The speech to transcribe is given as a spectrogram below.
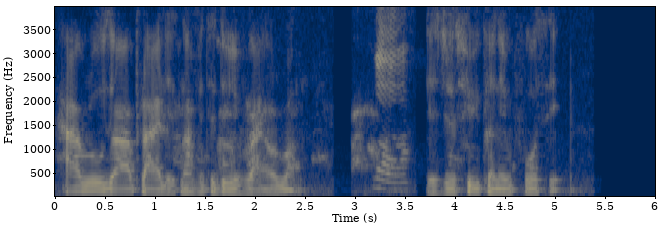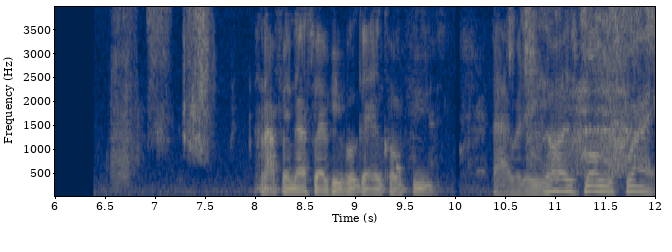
how rules are applied, it's nothing to do with right or wrong. Yeah. It's just who can enforce it. And I think that's where people are getting confused. Like, when they oh, it's wrong, it's right.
